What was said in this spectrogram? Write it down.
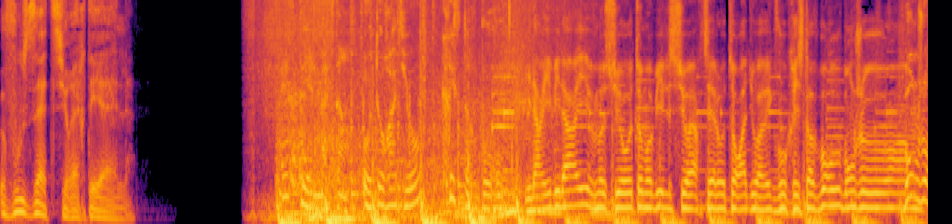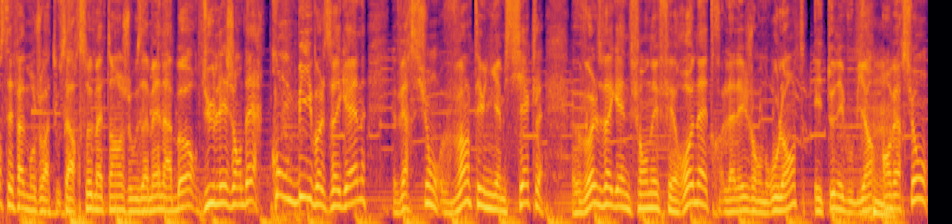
vous êtes sur RTL. RTL Matin, Autoradio, Christophe Bourreau. Il arrive, il arrive, monsieur Automobile sur RTL Autoradio avec vous, Christophe Bourreau, bonjour. Bonjour Stéphane, bonjour à tous. Alors ce matin, je vous amène à bord du légendaire combi Volkswagen, version 21e siècle. Volkswagen fait en effet renaître la légende roulante et tenez-vous bien, Hmm. en version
